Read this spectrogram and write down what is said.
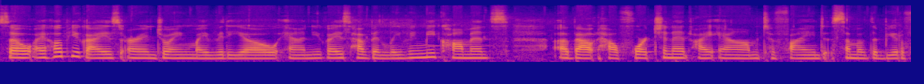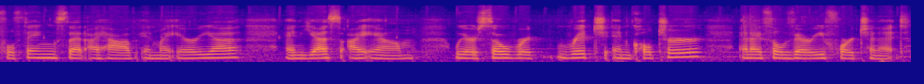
So I hope you guys are enjoying my video and you guys have been leaving me comments about how fortunate I am to find some of the beautiful things that I have in my area. And yes, I am. We are so rich in culture and I feel very fortunate.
